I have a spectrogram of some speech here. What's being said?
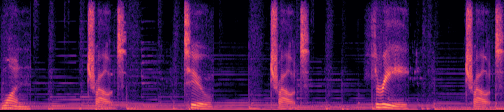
One, trout. Two, trout. Three, trout.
